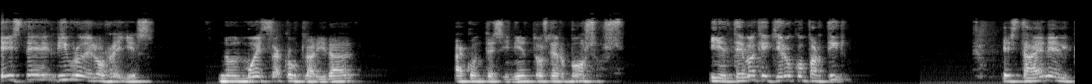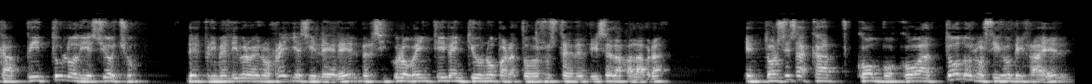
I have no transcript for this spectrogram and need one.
este libro de los reyes nos muestra con claridad acontecimientos hermosos. Y el tema que quiero compartir está en el capítulo 18 del primer libro de los reyes y leeré el versículo 20 y 21 para todos ustedes, dice la palabra. Entonces Acab convocó a todos los hijos de Israel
